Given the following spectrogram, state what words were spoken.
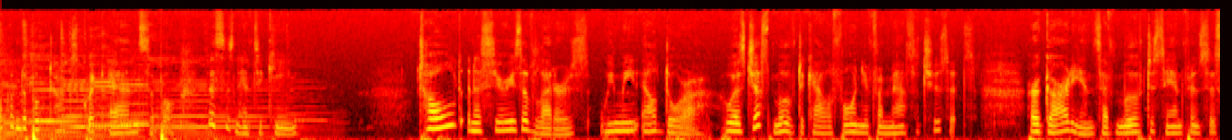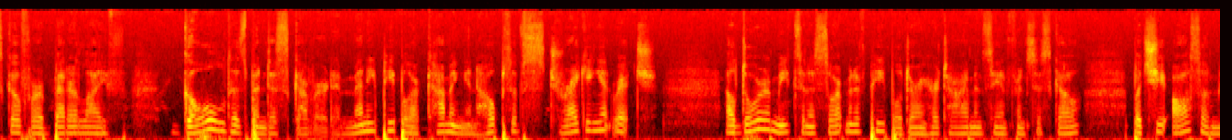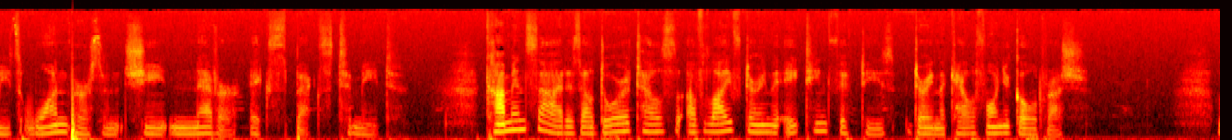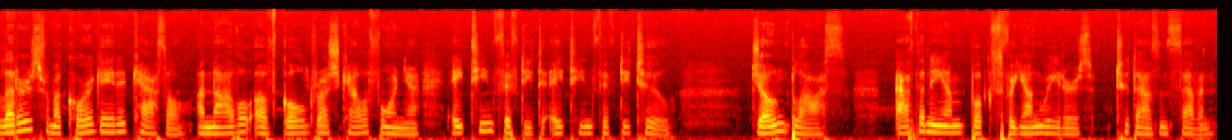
Welcome to Book Talks Quick and Simple. This is Nancy Keane. Told in a series of letters, we meet Eldora, who has just moved to California from Massachusetts. Her guardians have moved to San Francisco for a better life. Gold has been discovered, and many people are coming in hopes of striking it rich. Eldora meets an assortment of people during her time in San Francisco, but she also meets one person she never expects to meet. Come inside as Eldora tells of life during the 1850s during the California Gold Rush. Letters from a Corrugated Castle, a novel of Gold Rush, California, 1850 to 1852. Joan Blos, Atheneum Books for Young Readers, 2007.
